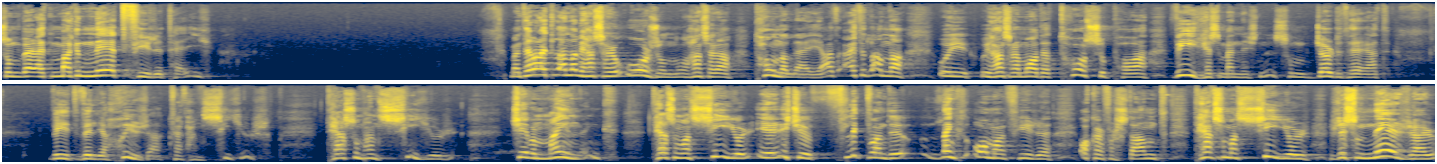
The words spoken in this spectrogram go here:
som var et magnet fyrir teg. Men det var et eller annet vi hans her åren og hans her tonaleie, et eller annet og vi hans her måte at ta seg på vi hans menneskene som gjør det til at vi vilja høre hva han sier. Det som han sier gjør mening. Det som han sier er ikke flikvande lengt om han fire okkar forstand. Det som han sier resonerer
